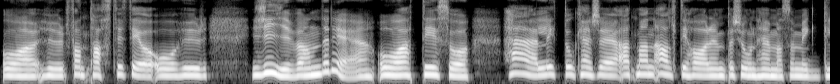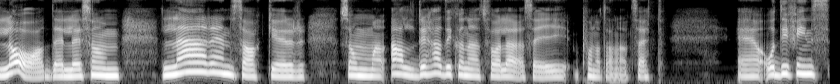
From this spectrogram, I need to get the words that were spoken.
och hur fantastiskt det är och hur givande det är och att det är så härligt och kanske att man alltid har en person hemma som är glad eller som lär en saker som man aldrig hade kunnat få lära sig på något annat sätt. Och det finns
